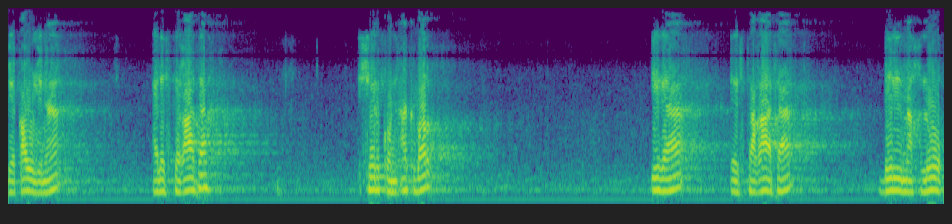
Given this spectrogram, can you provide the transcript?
بقولنا الاستغاثة شرك أكبر إذا استغاث بالمخلوق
